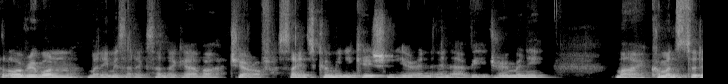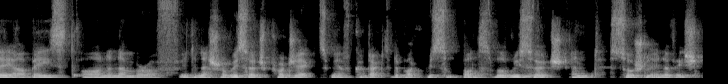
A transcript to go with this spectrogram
Hello, everyone. My name is Alexander Gerber, Chair of Science Communication here in NRW, Germany. My comments today are based on a number of international research projects we have conducted about responsible research and social innovation.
